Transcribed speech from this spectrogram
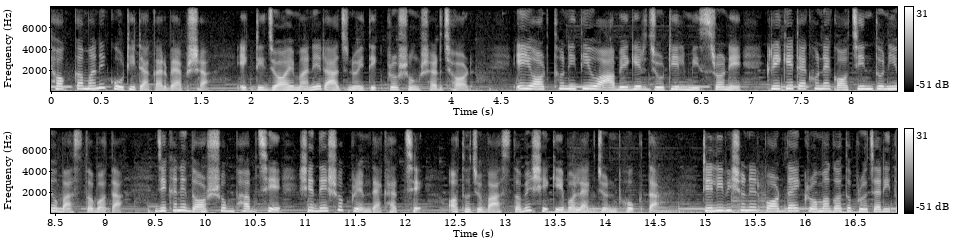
ছক্কা মানে কোটি টাকার ব্যবসা, একটি জয় মানে রাজনৈতিক প্রশংসার ঝড়। এই অর্থনীতি ও আবেগের জটিল মিশ্রণে ক্রিকেট এখন এক অচিন্তনীয় বাস্তবতা, যেখানে দর্শক ভাবছে সে দেশপ্রেম দেখাচ্ছে, অথচ বাস্তবে সে কেবল একজন ভোক্তা। টেলিভিশনের পর্দায় ক্রমাগত প্রচারিত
